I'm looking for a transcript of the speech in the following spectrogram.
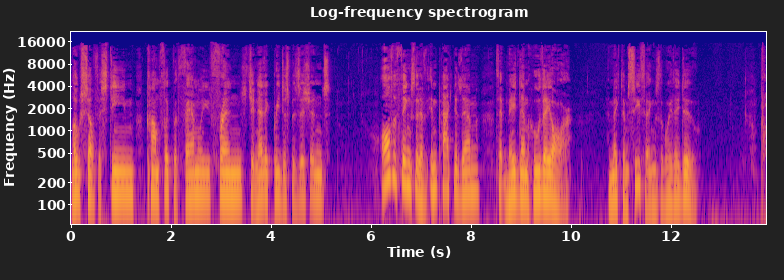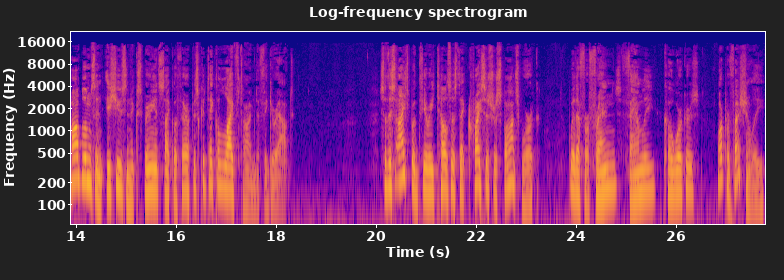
low self-esteem, conflict with family, friends, genetic predispositions, all the things that have impacted them, that made them who they are, and make them see things the way they do. Problems and issues an experienced psychotherapist could take a lifetime to figure out. So this iceberg theory tells us that crisis response work, whether for friends, family, coworkers, or professionally,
